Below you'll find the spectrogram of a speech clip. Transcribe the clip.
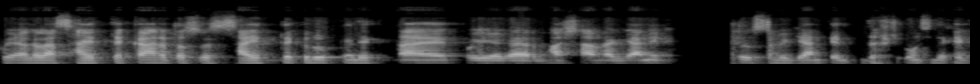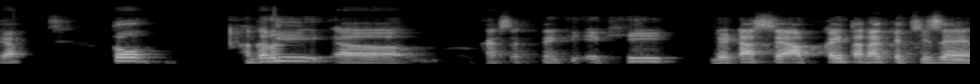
कोई अगला साहित्यकार है तो उसे साहित्य के रूप में देखता है। कोई अगर भाषा वैज्ञानिक तो उसे विज्ञान के दृष्टिकोण से देखेगा। तो अगर कह सकते हैं कि एक ही डेटा से आप कई तरह की चीज़ें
